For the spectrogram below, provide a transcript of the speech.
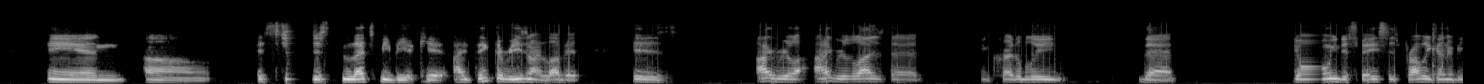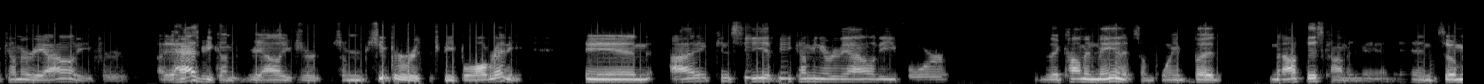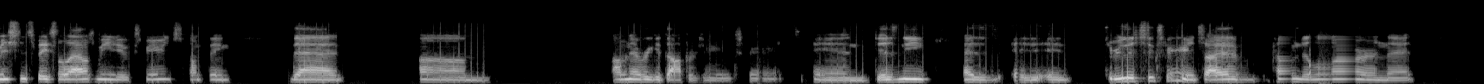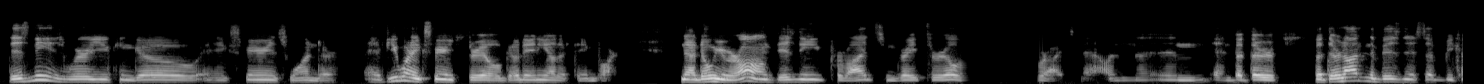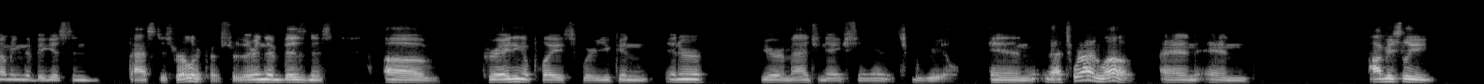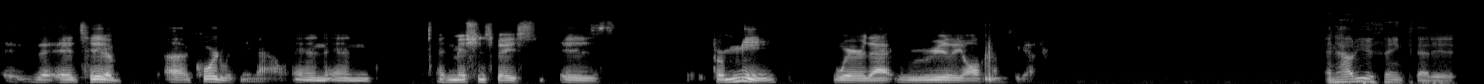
and uh, it's just, just lets me be a kid. I think the reason I love it is I real I realize that incredibly that going to space is probably going to become a reality for it has become reality for some super rich people already. And i can see it becoming a reality for the common man at some point but not this common man. And so mission space allows me to experience something that um i'll never get the opportunity to experience. And disney has it, it, through this experience, I have come to learn that Disney is where you can go and experience wonder. If you want to experience thrill, go to any other theme park. Now, don't get me wrong, Disney provides some great thrill rides now, and and and but they're but they're not in the business of becoming the biggest and fastest roller coaster. They're in the business of creating a place where you can enter your imagination and it's real, and that's what I love and and obviously it's hit a, a chord with me now. And and and mission space is for me where that really all comes together. And how do you think that it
